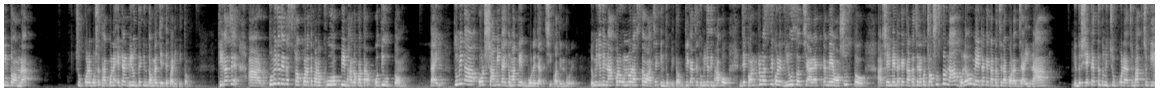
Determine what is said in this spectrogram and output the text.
কিন্তু আমরা চুপ করে বসে থাকব না, এটার বিরুদ্ধে কিন্তু আমরা যেতে পারি প্রীতম। ঠিক আছে? আর তুমি যদি এটা স্টপ করাতে পারো, খুবই ভালো কথা, অতি উত্তম। তাই তুমি তা ওর স্বামী, তাই তোমাকে বলে যাচ্ছি কদিন ধরে। তুমি যদি না করো, অন্য রাস্তাও আছে কিন্তু প্রীতম, ঠিক আছে? তুমি যদি ভাবো যে কন্ট্রোভার্সি করে ভিউজ হচ্ছে আর একটা মেয়ে অসুস্থ আর সেই মেয়েটাকে কাটাছেড়া করছে, অসুস্থ না হলেও মেয়েটাকে কাটাছেড়া করা যায় না। কিন্তু সেক্ষেত্রে তুমি চুপ করে আছো, ভাবছ কি?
